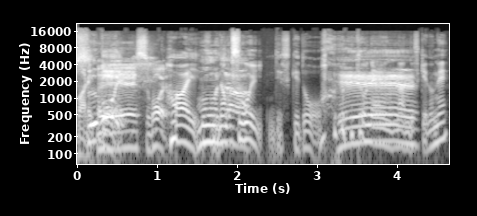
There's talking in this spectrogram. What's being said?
ばれすごい。てえーすごい。はい。もうなんかすごいんですけど。去年なんですけどね。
